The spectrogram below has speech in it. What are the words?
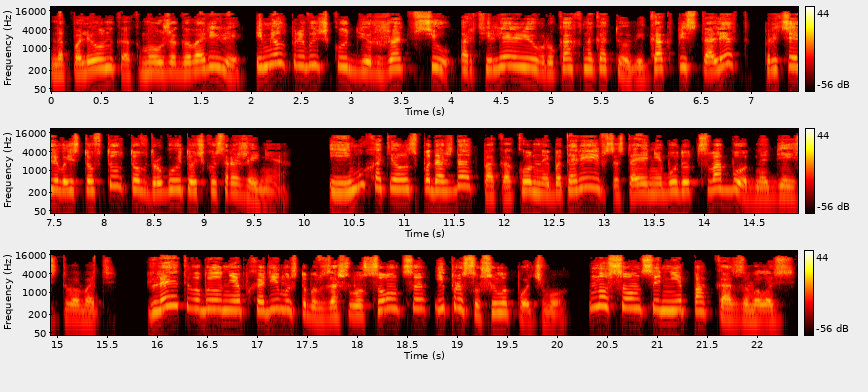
Наполеон, как мы уже говорили, имел привычку держать всю артиллерию в руках наготове, как пистолет, прицеливаясь то в ту, то в другую точку сражения и ему хотелось подождать, пока конные батареи в состоянии будут свободно действовать. Для этого было необходимо, чтобы взошло солнце и просушило почву. Но солнце не показывалось.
